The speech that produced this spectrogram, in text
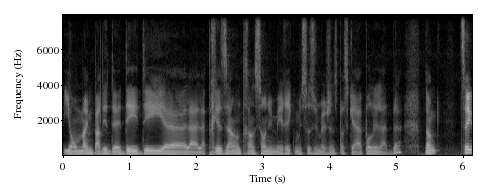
ils ont même parlé d'aider euh, la, présente transition numérique, mais ça, j'imagine, c'est parce qu'Apple est là-dedans. Donc, tu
